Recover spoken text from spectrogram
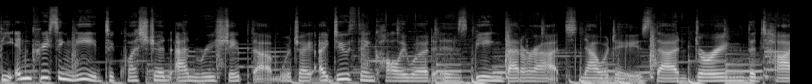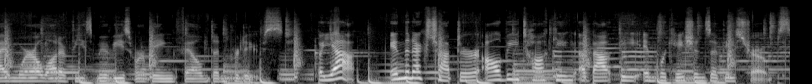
the increasing need to question and reshape them, which I, I do think Hollywood is being better at nowadays than during the time where a lot of these movies were being filmed and produced. But yeah, in the next chapter, I'll be talking about the implications of these tropes,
